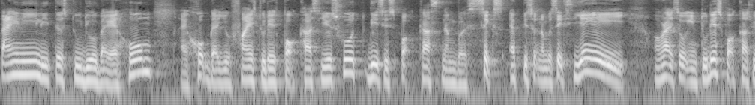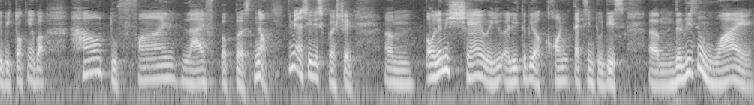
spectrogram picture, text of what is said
tiny little studio back at home. I hope that you find today's podcast useful. This is podcast number six, episode number six. Yay! Alright, so in today's podcast, we'll be talking about how to find life purpose. Now, let me ask you this question. Um, or let me share with you a little bit of context into this. Um, the reason why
